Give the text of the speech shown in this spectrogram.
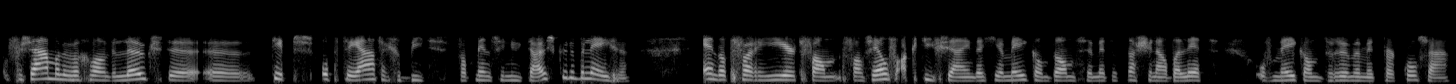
verzamelen we gewoon de leukste uh, tips op theatergebied, wat mensen nu thuis kunnen beleven. En dat varieert van, van zelf actief zijn, dat je mee kan dansen met het Nationaal Ballet of mee kan drummen met percossa.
